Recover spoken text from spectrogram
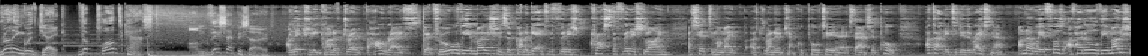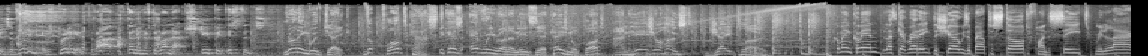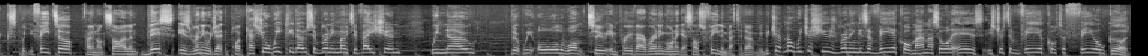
Running with Jake, the podcast. On this episode, I literally kind of dreamt the whole race, went through all the emotions of kind of getting to the finish, crossed the finish line. I said to my mate, I was running with a chap called Paul T the next day, I said, Paul, I don't need to do the race now. I know what it feels like. I've had all the emotions of winning it. It was brilliant. Like, I, I don't even have to run that stupid distance. Running with Jake, the podcast. Because every runner needs the occasional plod. And here's your host, Jake Lowe. Come in, come in. Let's get ready. The show is about to start. Find a seat, relax, put your feet up, phone on silent. This is Running with Jake, the podcast, your weekly dose of running motivation. We know that we all want to improve our running, we want to get ourselves feeling better, don't we? We just look, we just use running as a vehicle, man. That's all it is. It's just a vehicle to feel good.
